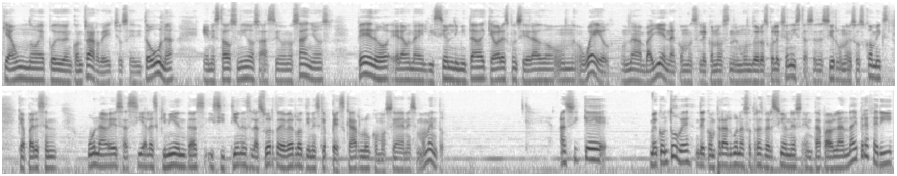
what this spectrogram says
que aún no he podido encontrar. De hecho se editó una en Estados Unidos hace unos años, pero era una edición limitada que ahora es considerado un whale, una ballena, como se le conoce en el mundo de los coleccionistas, es decir, uno de esos cómics que aparecen una vez así a las 500 y si tienes la suerte de verlo tienes que pescarlo como sea en ese momento. Así que me contuve de comprar algunas otras versiones en tapa blanda y preferí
